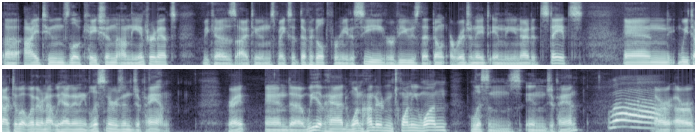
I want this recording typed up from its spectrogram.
uh, iTunes location on the internet because iTunes makes it difficult for me to see reviews that don't originate in the United States. And we talked about whether or not we had any listeners in Japan, right? And uh, we have had 121 listens in Japan. Wow! Our, our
